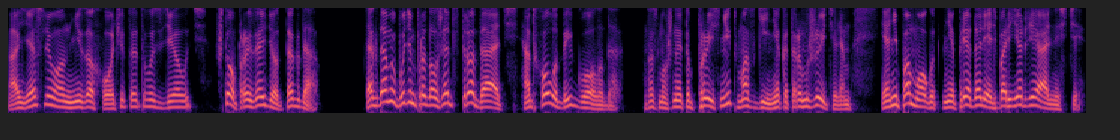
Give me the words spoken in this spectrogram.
А если он не захочет этого сделать, что произойдет тогда? Тогда мы будем продолжать страдать от холода и голода. Возможно, это прояснит мозги некоторым жителям, и они помогут мне преодолеть барьер реальности.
